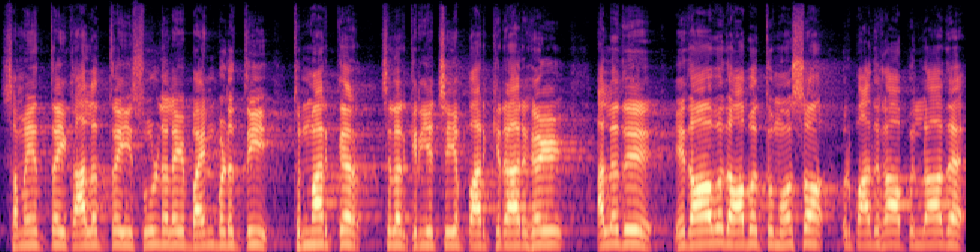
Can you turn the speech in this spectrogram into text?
சமயத்தை காலத்தை சூழ்நிலையை பயன்படுத்தி துன்மார்க்கர் சிலர் கிரியை செய்ய பார்க்கிறார்கள். அல்லது ஏதாவது ஆபத்து மோசம் ஒரு பாதுகாப்பு இல்லாத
